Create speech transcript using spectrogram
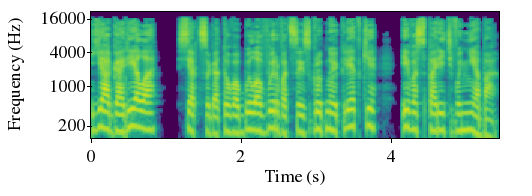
я горела, сердце готово было вырваться из грудной клетки и воспарить в небо.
